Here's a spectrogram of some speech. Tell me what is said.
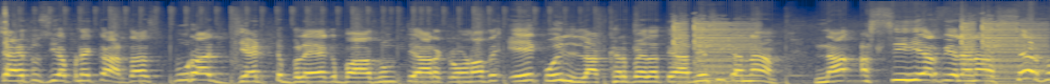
ਚਾਹੇ ਤੁਸੀਂ ਆਪਣੇ ਘਰ ਦਾ ਪੂਰਾ ਜੈਟ ਬਲੈਕ ਬਾਥਰੂਮ ਤਿਆਰ ਕਰਾਉਣਾ ਤੇ ਇਹ ਕੋਈ ਲੱਖ ਰੁਪਏ ਦਾ ਤਿਆਰ ਨਹੀਂ ਸੀ ਕਰਨਾ। ਨਾ 80000 ਰੁਪਏ ਲੈਣਾ, ਸਿਰਫ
